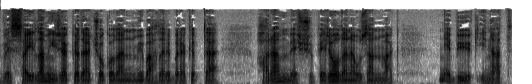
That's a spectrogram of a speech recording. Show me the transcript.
ve sayılamayacak kadar çok olan mübahları bırakıp da haram ve şüpheli olana uzanmak ne büyük inat,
